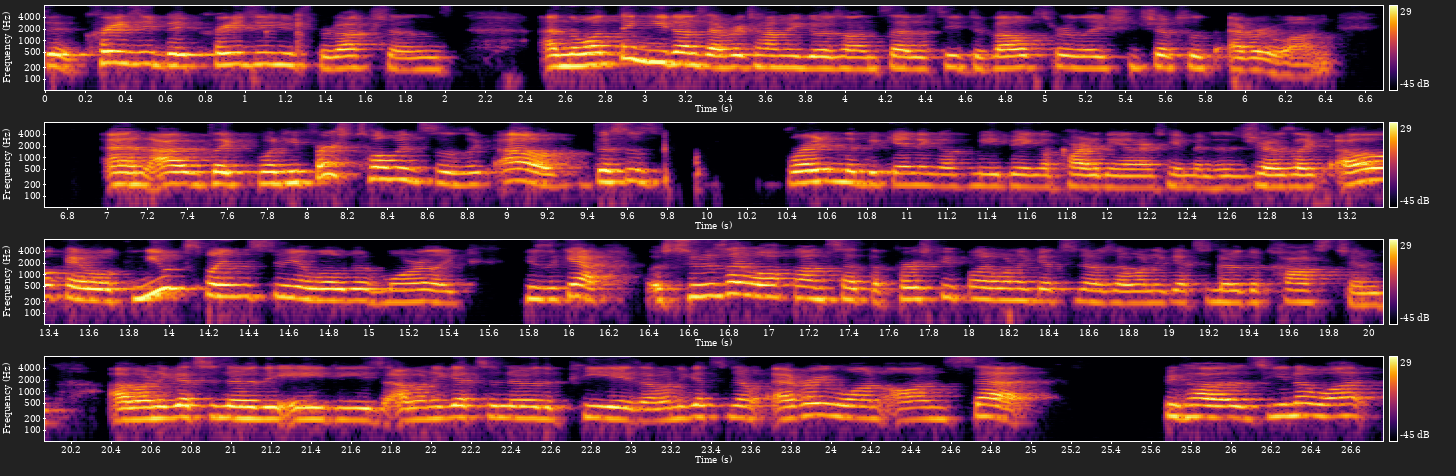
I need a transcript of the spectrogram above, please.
the crazy big, crazy huge productions. And the one thing he does every time he goes on set is he develops relationships with everyone. And I was like, when he first told me this, I was like, oh, this is right in the beginning of me being a part of the entertainment industry. I was like, oh, okay, well, can you explain this to me a little bit more? Like, he's like, yeah, as soon as I walk on set, the first people I want to get to know is I want to get to know the costumes. I want to get to know the ADs. I want to get to know the PAs. I want to get to know everyone on set because you know what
